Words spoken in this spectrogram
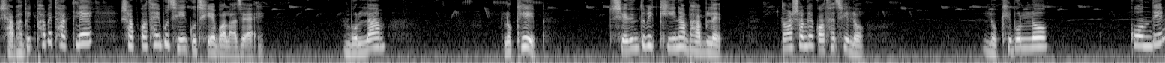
স্বাভাবিকভাবে থাকলে সব কথাই বুঝি গুছিয়ে বলা যায়। বললাম লক্ষ্মী সেদিন তুমি কি না ভাবলে? তোমার সঙ্গে কথা ছিল। লক্ষ্মী বলল, কোন দিন?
